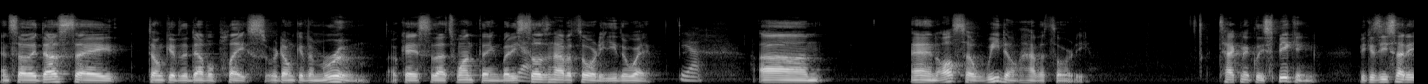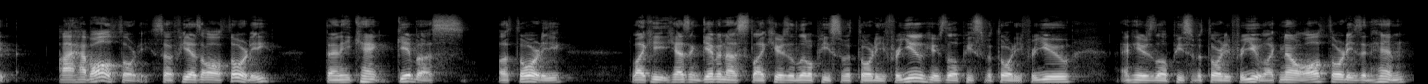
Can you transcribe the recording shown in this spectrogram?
And so it does say, don't give the devil place or don't give him room. Okay, so that's one thing, but he Yeah. still doesn't have authority either way. Yeah. Um, and also, we don't have authority, technically speaking, because he said, he, I have all authority. So if he has all authority, then he can't give us authority. Like he, he hasn't given us, like, here's a little piece of authority for you, here's a little piece of authority for you, and here's a little piece of authority for you. Like, no, all authority is in him,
